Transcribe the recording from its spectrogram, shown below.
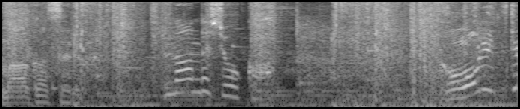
任せる。何でしょうか？凍りつけ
